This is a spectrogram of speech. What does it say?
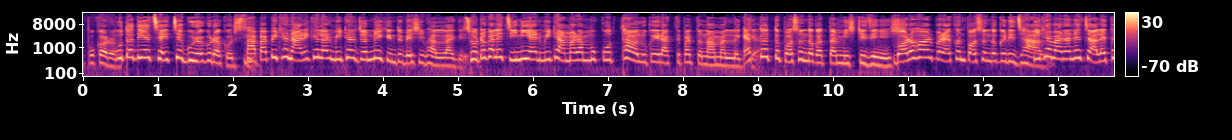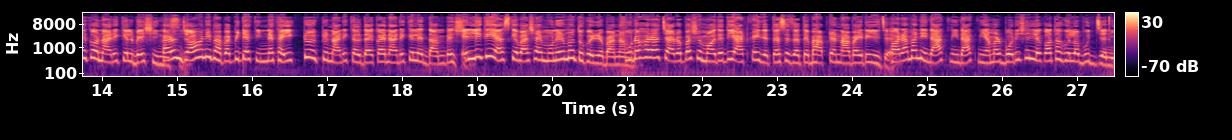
উপকরণ। পুতা দিয়েছে ইচ্ছে গুঁড়ো গুঁড়া করছি। ভাপা পিঠা নারিকেল আর মিঠার জন্যই কিন্তু বেশি ভালো লাগে। ছোটকালে চিনি আর মিঠা আমার আম্মু কোথাও লুকিয়ে রাখতে পারতো না আমার লাগে। এত এত পছন্দ করতাম মিষ্টি জিনিস। বড় হওয়ার পর এখন পছন্দ করি ঝাল। পিঠা বানানোর চালের থেকেও নারিকেল বেশি কারণ যখনই ভাপা পিঠা কিনে খাই একটু একটু নারিকেল দেয় কয় নারিকেলের দাম বেশি। এর লিগেই আজকে বাসায় মনের মতো করে বানাম পুরোহারা চারপাশে ময়দা দিয়ে আটকাই দিতেছে যাতে ভাবটা না বাইরেই যায়। হরামানি ডাকনি ডাকনি আমার বরিশালের কথাগুলো বুঝছেনি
